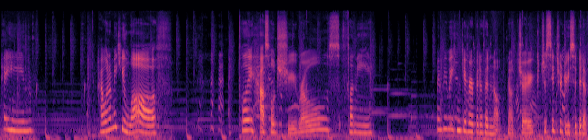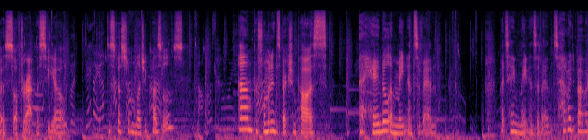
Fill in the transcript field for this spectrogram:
Hey. I want to make you laugh. Probably household shoe rolls. Funny. Maybe we can give her a bit of a knock knock joke. Just introduce a bit of a softer atmosphere. Discuss some logic puzzles. Um, perform an inspection pass. A handle a maintenance event. Attending maintenance events. How do I, oh,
